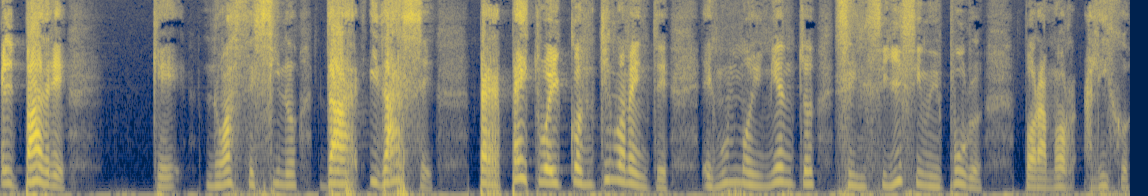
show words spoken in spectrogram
el Padre que no hace sino dar y darse perpetua y continuamente en un movimiento sencillísimo y puro por amor al Hijo,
